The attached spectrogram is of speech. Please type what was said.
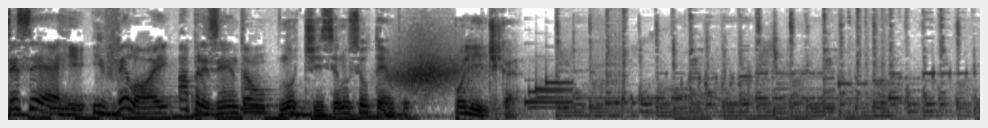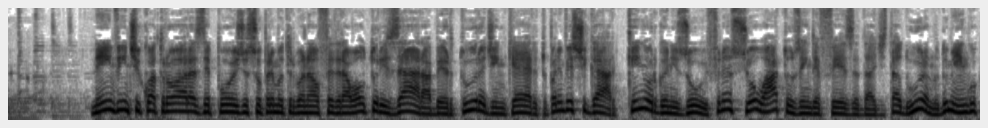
CCR e Veloy apresentam Notícia no seu tempo. Política. Nem 24 horas depois de o Supremo Tribunal Federal autorizar a abertura de inquérito para investigar quem organizou e financiou atos em defesa da ditadura no domingo,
